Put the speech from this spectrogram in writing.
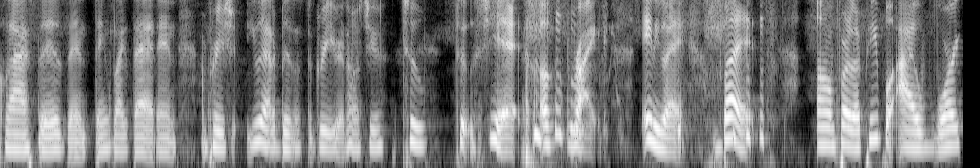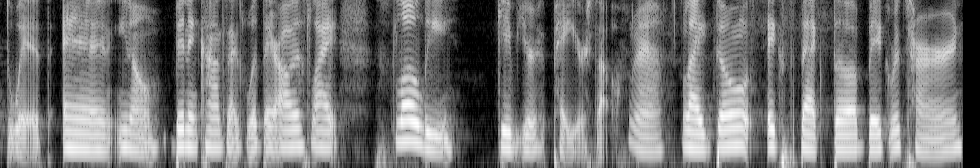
classes and things like that, and I'm pretty sure you had a business degree, don't you? Two. Too shit. Oh, right. Anyway, but um, for the people I worked with and you know been in contact with, they're always like, slowly give your pay yourself. Yeah. Like, don't expect the big return.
